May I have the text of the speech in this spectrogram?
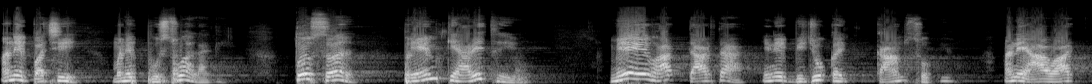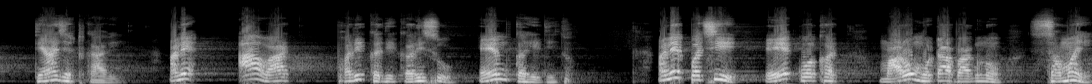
અને પછી મને પૂછવા લાગી, તો સર, પ્રેમ ક્યારે થયું? મેં એ વાત ટાળતા એને બીજું કંઈક કામ સોંપ્યું અને આ વાત ત્યાં જ અટકાવી અને આ વાત ફરી કદી કરીશું એમ કહી દીધું. અને પછી એક વખત મારો મોટા ભાગનો સમય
